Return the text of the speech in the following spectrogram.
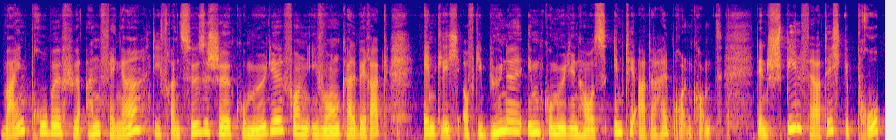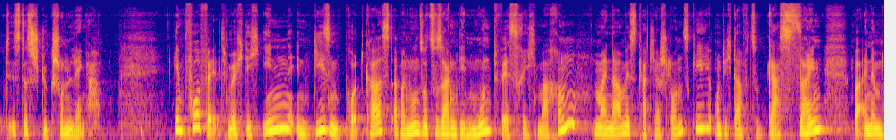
Weinprobe für Anfänger, die französische Komödie von Yvonne Calberac, endlich auf die Bühne im Komödienhaus im Theater Heilbronn kommt. Denn spielfertig geprobt ist das Stück schon länger. Im Vorfeld möchte ich Ihnen in diesem Podcast aber nun sozusagen den Mund wässrig machen. Mein Name ist Katja Schlonski und ich darf zu Gast sein bei einem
